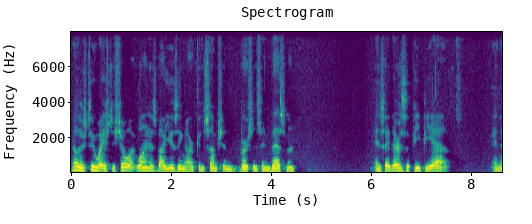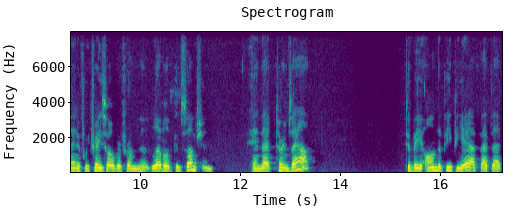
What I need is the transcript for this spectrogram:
Now, there's two ways to show it. One is by using our consumption versus investment and say there's the PPF. And then if we trace over from the level of consumption, and that turns out to be on the PPF at that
